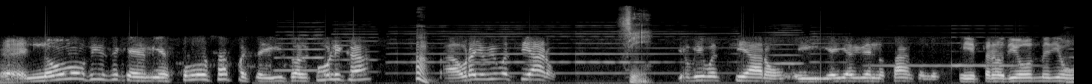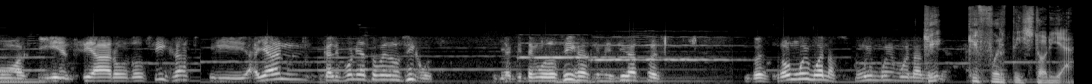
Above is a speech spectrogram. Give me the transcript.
Eh, no, fíjese que mi esposa pues se hizo alcohólica. Ah. Ahora yo vivo en Seattle. Sí. Yo vivo en Seattle y ella vive en Los Ángeles. Y, pero Dios me dio aquí en Seattle dos hijas. Y allá en California tuve dos hijos. Y aquí tengo dos hijas. Y mis hijas pues, pues son muy buenas, muy, muy buenas. ¿Qué, niñas. qué fuerte historia.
